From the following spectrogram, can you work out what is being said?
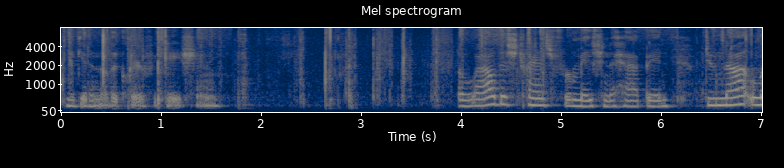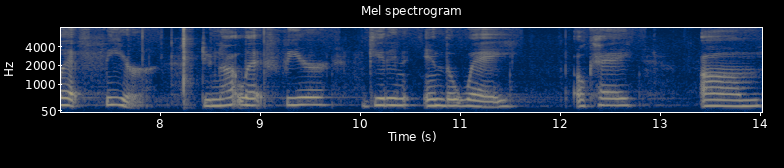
Let me get another clarification. Allow this transformation to happen. Do not let fear, do not let fear get in, in the way, okay? Um,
